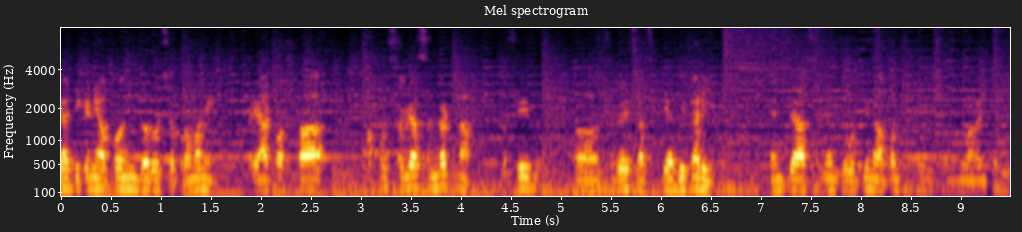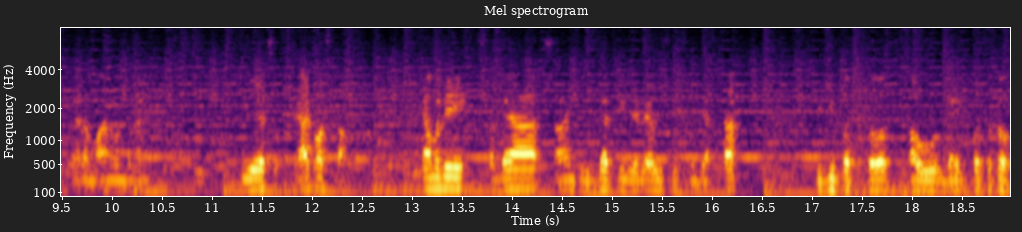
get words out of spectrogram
या ठिकाणी आपण दरवर्षाप्रमाणे सकाळी आठ वाजता आपण सगळ्या संघटना तसेच सगळे शासकीय अधिकारी त्यांच्या सगळ्यांच्या वतीनं आपण छत्रपती शिवाजी महाराजांच्या पुतळ्याला मानवंदना सकाळी आठ वाजता त्यामध्ये सगळ्या शाळांचे विद्यार्थी वेगळ्या विशेषमध्ये असतात. विजी पथकं स्काऊट गाईड पथकं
